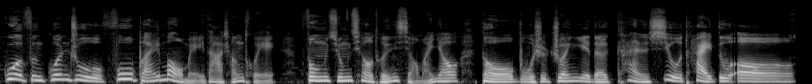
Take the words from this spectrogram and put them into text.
过分关注肤白貌美、大长腿、丰胸翘臀、小蛮腰，都不是专业的看秀态度哦。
